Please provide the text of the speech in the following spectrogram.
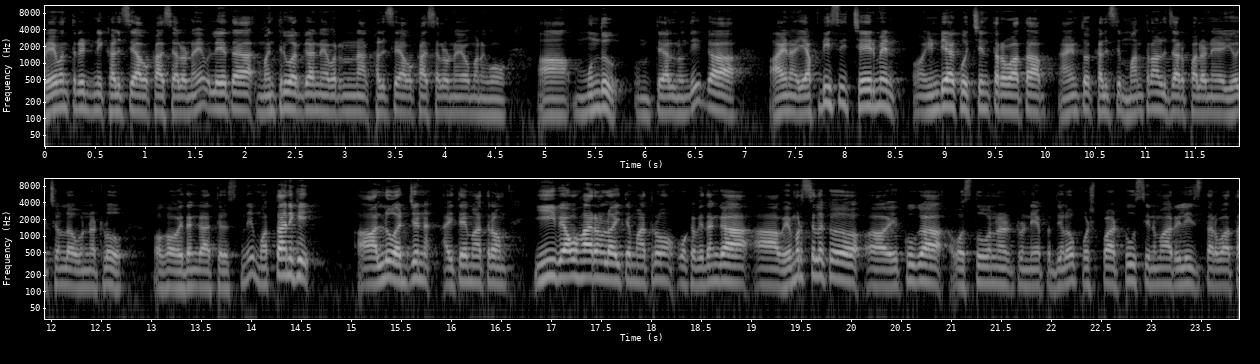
రేవంత్ రెడ్డిని కలిసే అవకాశాలు ఉన్నాయి. లేదా మంత్రివర్గాన్ని ఎవరన్నా కలిసే అవకాశాలు ఉన్నాయో మనము ముందు తేలనుంది. ఇక ఆయన ఎఫ్డిసి చైర్మన్ ఇండియాకు వచ్చిన తర్వాత ఆయనతో కలిసి మంత్రాలు జరపాలనే యోచనలో ఉన్నట్లు ఒక విధంగా తెలుస్తుంది. మొత్తానికి అల్లు అర్జున్ అయితే మాత్రం ఈ వ్యవహారంలో అయితే మాత్రం ఒక విధంగా విమర్శలకు ఎక్కువగా వస్తూ ఉన్నటువంటి నేపథ్యంలో పుష్ప టూ సినిమా రిలీజ్ తర్వాత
